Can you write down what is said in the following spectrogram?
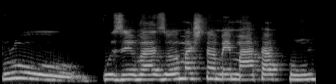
para os invasores, mas também mata com,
